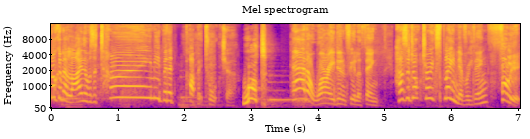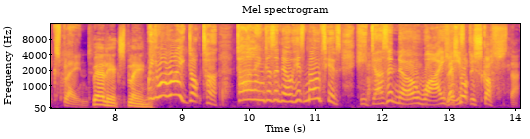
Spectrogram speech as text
Not gonna lie, there was a tiny bit of puppet torture. What? Ah, don't worry, didn't feel a thing. Has the doctor explained everything? Fully explained. Barely explained. Were you all right, Doctor? Darling doesn't know his motives. He doesn't know why he Let's he's... not discuss that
